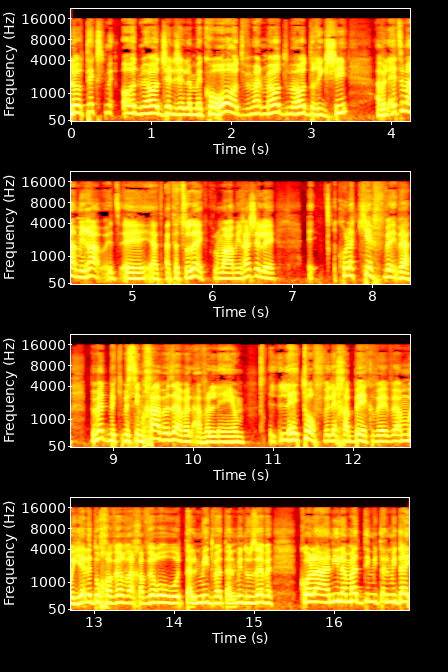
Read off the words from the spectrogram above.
לא, טקסט מאוד מאוד של, של מקורות, ומאוד מאוד רגשי, אבל עצם האמירה, אה, אתה צודק, כלומר, האמירה של אה, כל הכיף, ובאמת בשמחה וזה, אבל, אבל אה, לעטוף ולחבק, והילד הוא חבר והחבר הוא תלמיד והתלמיד הוא זה, וכל ה... אני למדתי מתלמידיי,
